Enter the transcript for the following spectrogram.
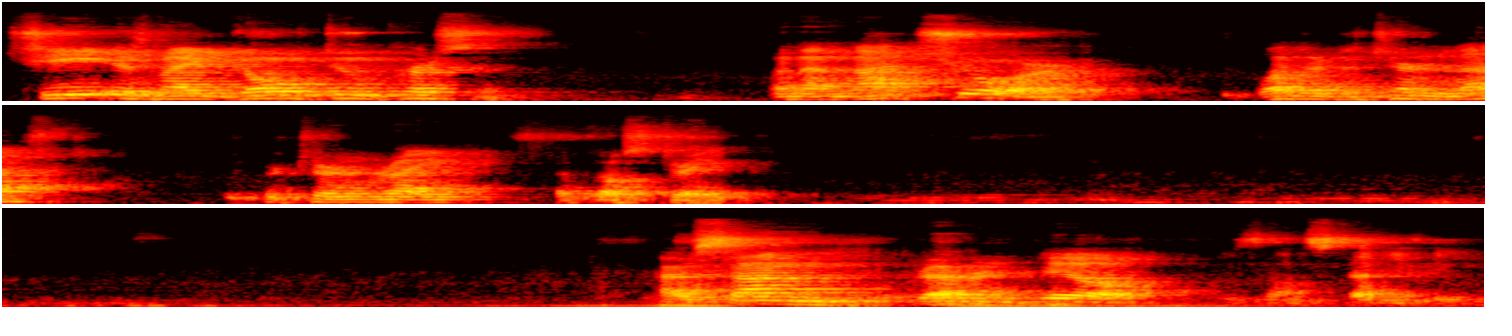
She is my go to person when I'm not sure whether to turn left or turn right or go straight. Our son, Reverend Bill, is on study leave.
